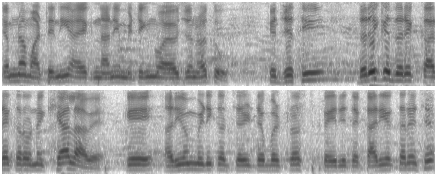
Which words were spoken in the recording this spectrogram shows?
એમના માટેની આ એક નાની મિટિંગનું આયોજન હતું. કે જેથી દરેકે દરેક કાર્યકરોને ખ્યાલ આવે કે હરિઓમ મેડિકલ ચેરિટેબલ ટ્રસ્ટ કઈ રીતે કાર્ય કરે છે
